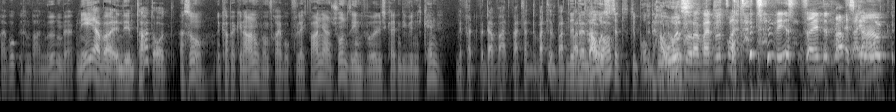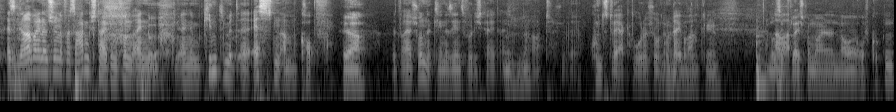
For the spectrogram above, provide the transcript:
Freiburg ist in Baden-Württemberg. Nee, aber in dem Tatort. Ach so, ich habe ja keine Ahnung von Freiburg. Vielleicht waren ja schon Sehenswürdigkeiten, die wir nicht kennen. Ne, Was, war, denn da Haus, das, das. Haus oder was soll das gewesen sein? Das war Es gab, es gab eine schöne Fassadengestaltung von einem, einem Kind mit äh, Ästen am Kopf. Ja. Das war ja schon eine kleine Sehenswürdigkeit, eine, eine Art Kunstwerk wurde schon untergebracht. Okay. Da muss Aber- ich vielleicht nochmal genauer drauf gucken.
